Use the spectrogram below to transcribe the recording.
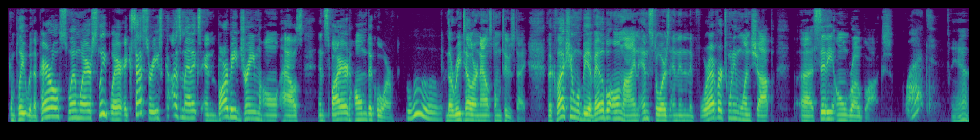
complete with apparel, swimwear, sleepwear, accessories, cosmetics, and Barbie Dream House inspired home decor. Ooh. The retailer announced on Tuesday. The collection will be available online, in stores, and then in the Forever 21 shop uh, city on Roblox. What? Yeah.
